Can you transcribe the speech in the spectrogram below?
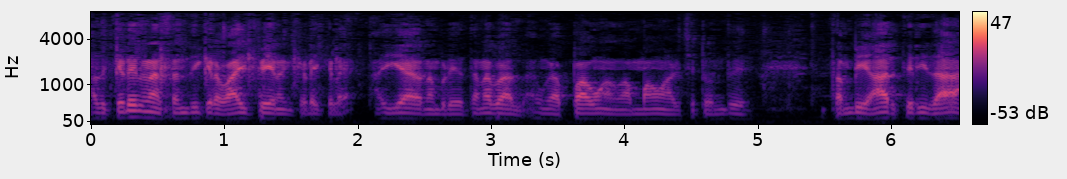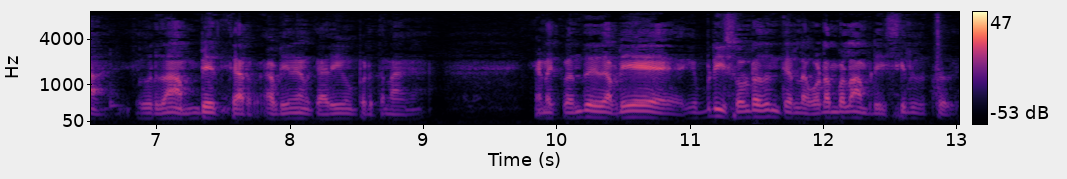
அதுக்கிடையில் நான் சந்திக்கிற வாய்ப்பே எனக்கு கிடைக்கல. ஐயா நம்முடைய தனபால் அவங்க அப்பாவும் அவங்க அம்மாவும் அழைச்சிட்டு வந்து தம்பி யார் தெரியுதா? இவர் தான் அம்பேத்கர் அப்படின்னு எனக்கு அறிமுகப்படுத்தினாங்க. எனக்கு வந்து அப்படியே எப்படி சொல்கிறதுன்னு தெரியல. உடம்பெல்லாம் அப்படி சீர்த்தது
